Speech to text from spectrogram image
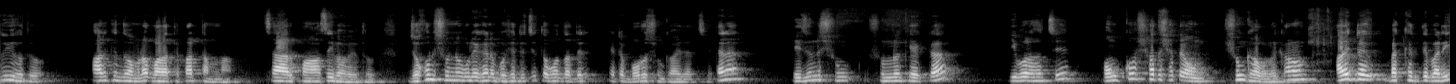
দুই হতো। আর কিন্তু আমরা বাড়াতে পারতাম না। চার পাঁচ এইভাবে হতো যখন শূন্যগুলো এখানে বসে দিচ্ছি, তখন তাদের একটা বড় সংখ্যা হয়ে যাচ্ছে, তাই না? এই জন্য শূন্যকে একটা কি বলা হচ্ছে? অঙ্ক, সাথে সাথে অঙ্ক সংখ্যা বলে কারণ আরেকটা ব্যাখ্যা দিতে পারি,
